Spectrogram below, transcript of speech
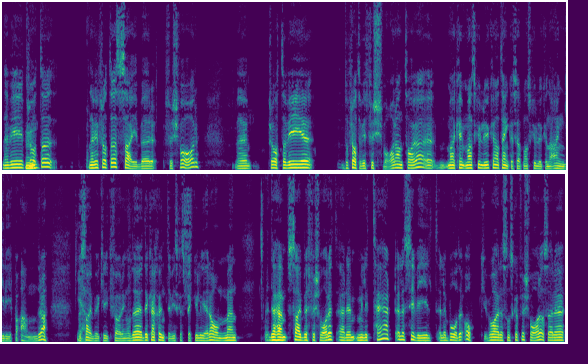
När vi mm. pratar, mm. när vi pratar cyberförsvar, eh, pratar vi då pratar vi ett försvar antar jag. Eh, man, kan, man, skulle ju kunna tänka sig att man skulle kunna angripa andra med yeah. cyberkrigföring och det, det kanske inte vi ska spekulera om men det här cyberförsvaret, är det militärt eller civilt eller både och? Vad är det som ska försvaras? Är det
